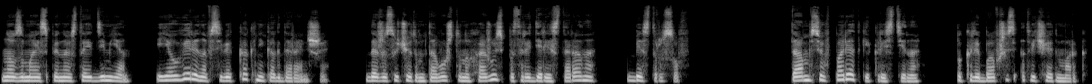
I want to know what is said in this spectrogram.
Но за моей спиной стоит Демьян, и я уверена в себе как никогда раньше. Даже с учетом того, что нахожусь посреди ресторана без трусов. «Там все в порядке, Кристина», — поколебавшись, отвечает Марк.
